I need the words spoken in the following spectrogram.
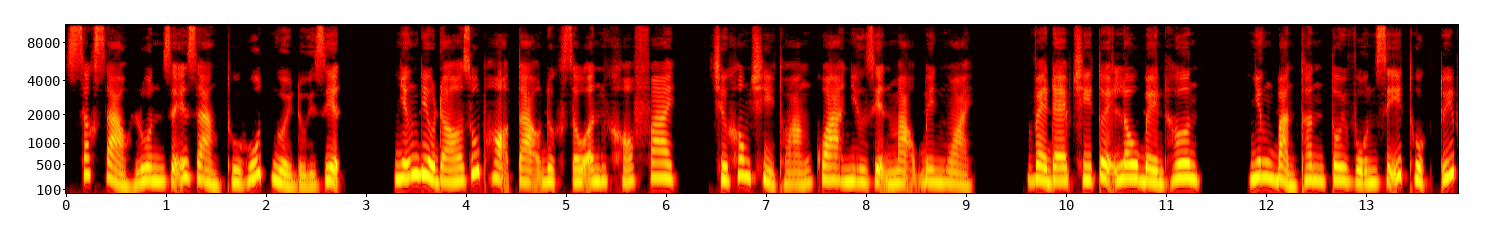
sắc sảo luôn dễ dàng thu hút người đối diện. Những điều đó giúp họ tạo được dấu ấn khó phai, chứ không chỉ thoáng qua như diện mạo bên ngoài vẻ đẹp trí tuệ lâu bền hơn, nhưng bản thân tôi vốn dĩ thuộc tuyếp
